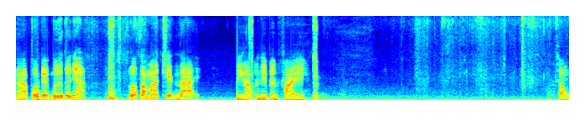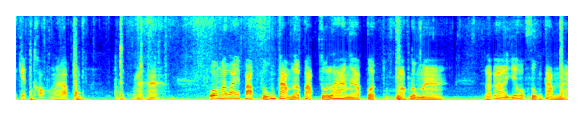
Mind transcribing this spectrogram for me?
อ่าปลดเบรกมือตัวเนี้ยรถสามารถเข็นได้ นี่ครับ อันนี้เป็นไฟ ช่องเก็บของนะครับอ่าฮะพวงมาลัยปรับสูงต่ำแล้วปรับตัวล่างนะครับปลดล็อกลงมา แล้วก็โยกสูงต่ำได้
